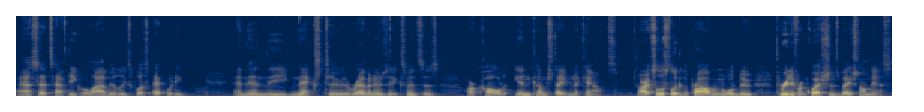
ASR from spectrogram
Assets have to equal liabilities plus equity. And then the next two, the revenues and expenses, are called income statement accounts. All right, so let's look at the problem and we'll do three different questions based on this.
